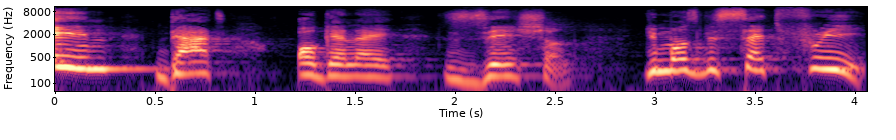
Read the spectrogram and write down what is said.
in that organization. You must be set free.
